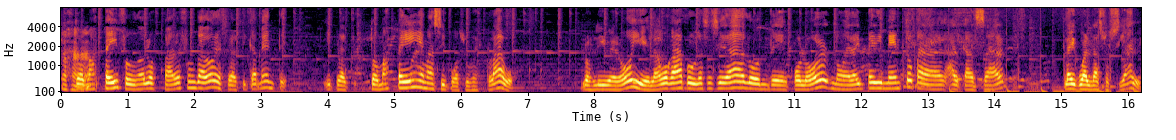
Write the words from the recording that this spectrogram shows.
Ajá. Thomas Paine fue uno de los padres fundadores prácticamente. Y Thomas Paine emancipó a sus esclavos. Los liberó y él abogaba por una sociedad donde el color no era impedimento para alcanzar la igualdad social.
